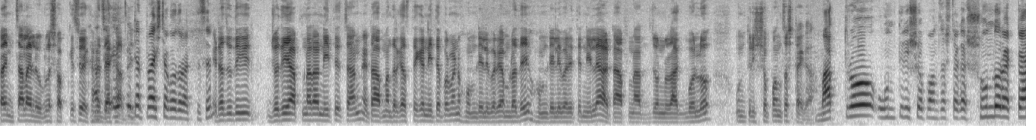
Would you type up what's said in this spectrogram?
টাইম চালাইলো ওগুলো সবকিছু এখানে আচ্ছা দেখাবে। এটার প্রাইসটা কত রাখতেছেন? এটা যদি যদি আপনারা নিতে চান এটা আপনাদের কাছ থেকে নিতে পারবেন। হোম ডেলিভারি আমরা দিই। হোম ডেলিভারিতে নিলে এটা আপনার জন্য রাখব হলো উনত্রিশশো পঞ্চাশ টাকা। মাত্র উনত্রিশশো পঞ্চাশ টাকা সুন্দর একটা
